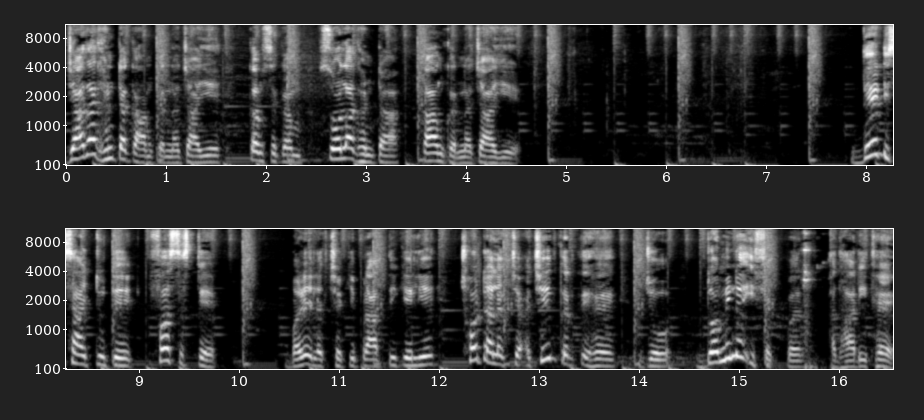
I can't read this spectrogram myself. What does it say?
ज़्यादा घंटा काम करना चाहिए, कम से कम 16 घंटा काम करना चाहिए। They decide to take first step बड़े लक्ष्य की प्राप्ति के लिए छोटा लक्ष्य अचीव करते हैं, जो डोमिनो इफ़ेक्ट पर आधारित है।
